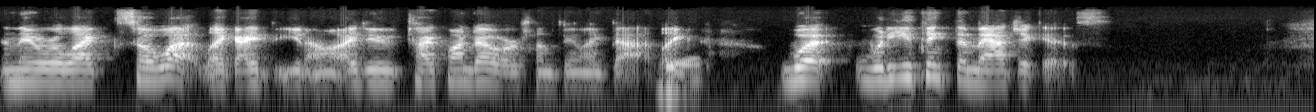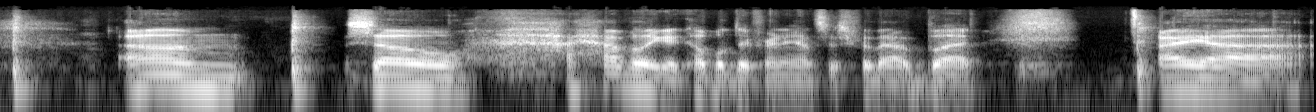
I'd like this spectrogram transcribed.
and they were like, "So what? Like I, you know, I do taekwondo or something like that." Like, yeah. what what do you think the magic is? Um. So I have like a couple different answers for that, but I uh,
